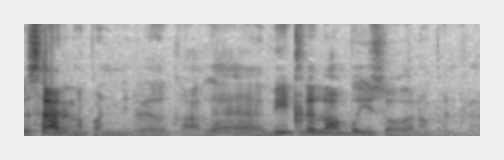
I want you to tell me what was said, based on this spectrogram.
விசாரணை பண்ணுறதுக்காக வீட்டிலலாம் போய் சோதனை பண்ணுறாங்க.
